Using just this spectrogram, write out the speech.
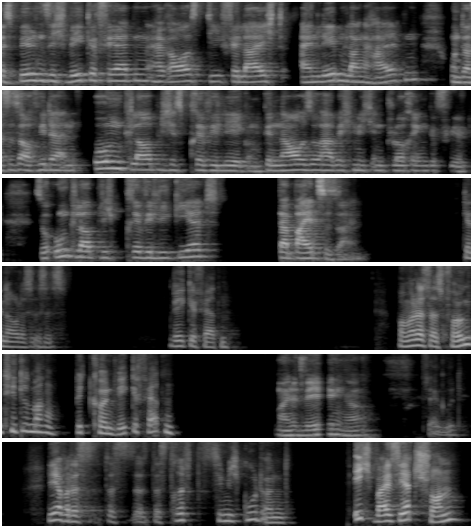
es bilden sich Weggefährten heraus, die vielleicht ein Leben lang halten. Und das ist auch wieder ein unglaubliches Privileg. Und genauso habe ich mich in Ploching gefühlt. So unglaublich privilegiert dabei zu sein. Genau, das ist es. Weggefährten. Wollen wir das als Folgentitel machen? Bitcoin Weggefährten? Meinetwegen, ja. Sehr gut. Nee, aber das, das, das, das trifft ziemlich gut. Und ich weiß jetzt schon,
